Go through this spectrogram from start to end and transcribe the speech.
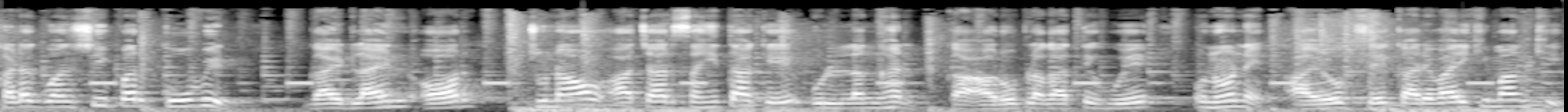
खड़गवंशी पर कोविड गाइडलाइन और चुनाव आचार संहिता के उल्लंघन का आरोप लगाते हुए उन्होंने आयोग से कार्रवाई की मांग की।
